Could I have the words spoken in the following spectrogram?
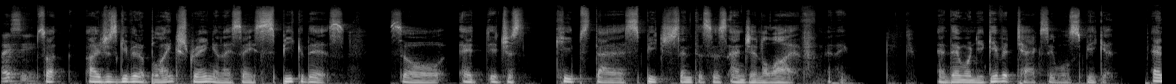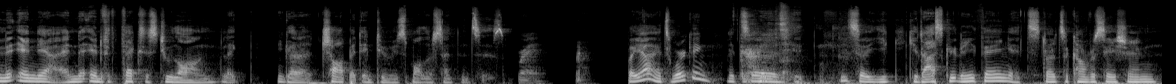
I see. So I just give it a blank string and I say, speak this. So it, it just keeps the speech synthesis engine alive. And, then when you give it text, it will speak it. And, and yeah, and, and if the text is too long, like you got to chop it into smaller sentences. Right. But yeah, it's working. It's uh, Great. it, so you could ask it anything. It starts a conversation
